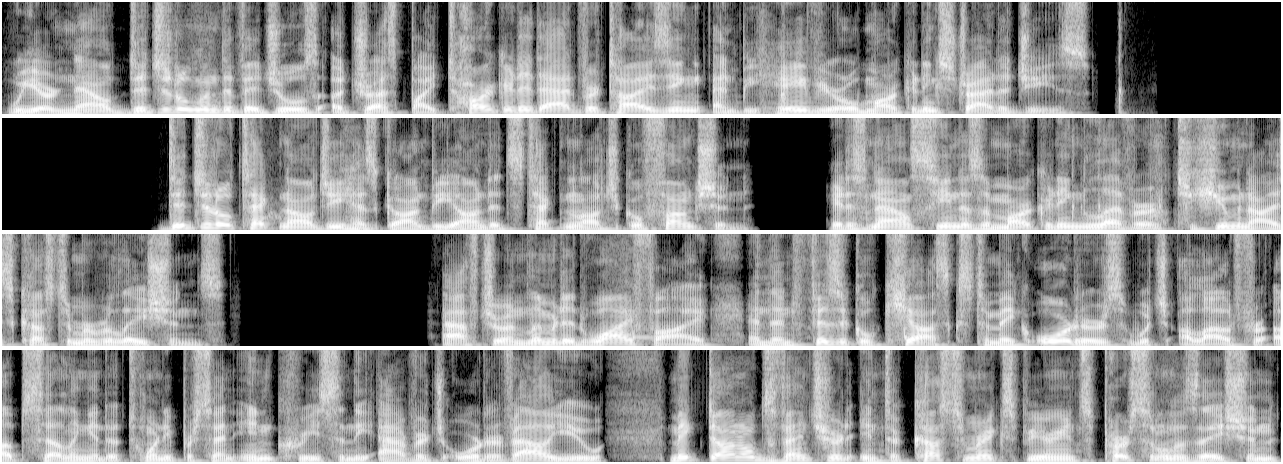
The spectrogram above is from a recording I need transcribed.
We are now digital individuals addressed by targeted advertising and behavioral marketing strategies. Digital technology has gone beyond its technological function. It is now seen as a marketing lever to humanize customer relations. After unlimited Wi-Fi and then physical kiosks to make orders, which allowed for upselling and a 20% increase in the average order value, McDonald's ventured into customer experience personalization,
